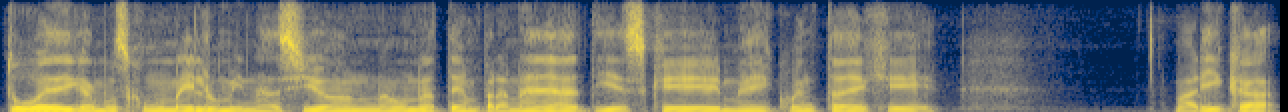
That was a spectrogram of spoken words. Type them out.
tuve, digamos, como una iluminación a una temprana edad y es que me di cuenta de que, marica,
